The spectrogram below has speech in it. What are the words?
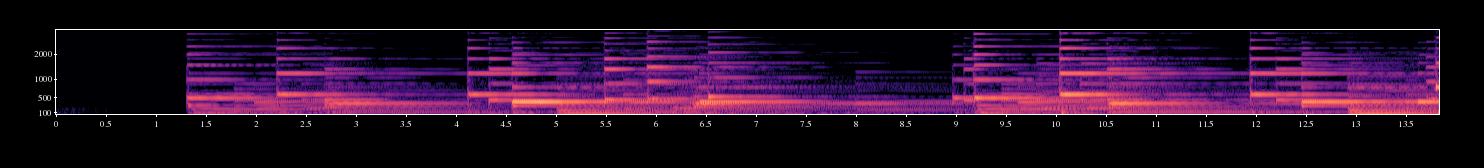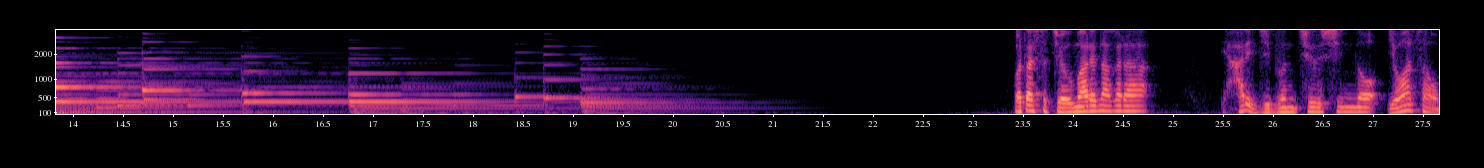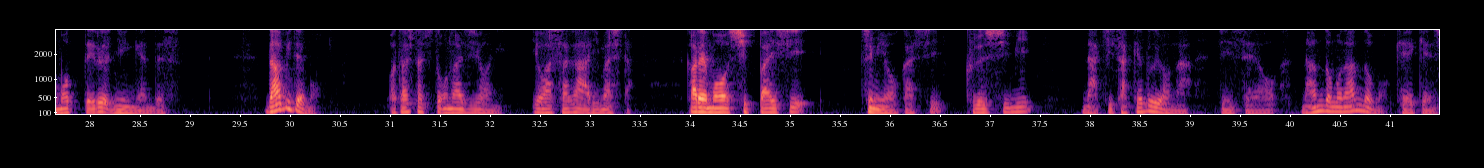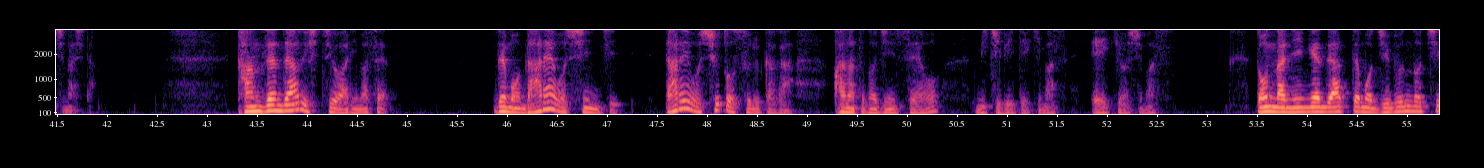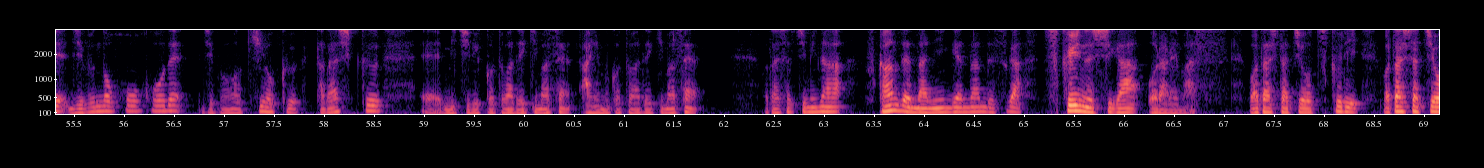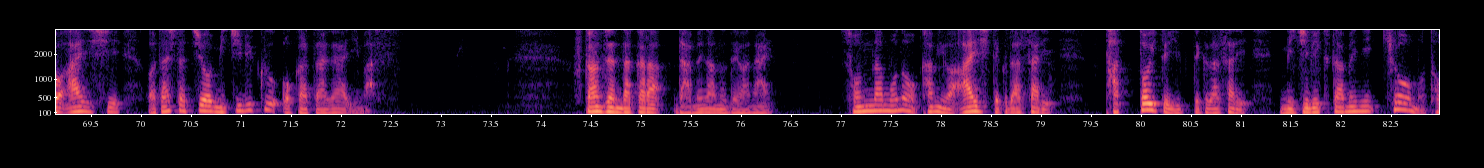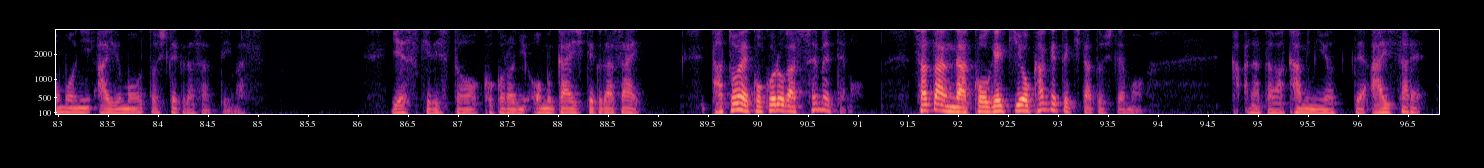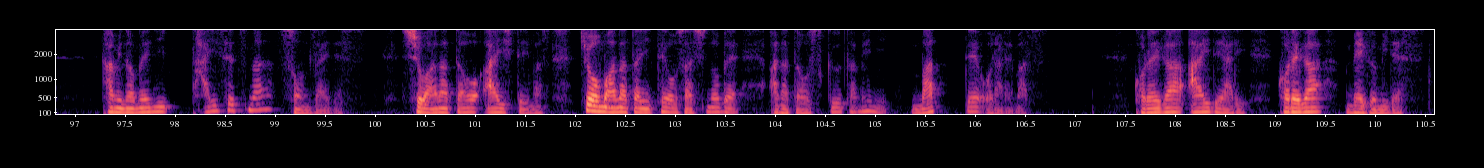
私たちは生まれながらやはり自分中心の弱さを持っている人間です。ダビデも私たちと同じように弱さがありました。彼も失敗し罪を犯し苦しみ泣き叫ぶような人生を何度も何度も経験しました。完全である必要はありません。でも誰を信じ誰を主とするかがあなたの人生を導いていきます。影響します。どんな人間であっても自分の知恵自分の方法で自分を清く正しく導くことはできません。歩むことはできません。私たち皆不完全な人間なんですが救い主がおられます。私たちを作り私たちを愛し私たちを導くお方がいます。不完全だからダメなのではない。そんなものを神は愛してくださり尊いと言ってくださり導くために今日も共に歩もうとしてくださっています。イエス・キリストを心にお迎えしてください。たとえ心が責めてもサタンが攻撃をかけてきたとしてもあなたは神によって愛され神の目に大切な存在です。主はあなたを愛しています。今日もあなたに手を差し伸べあなたを救うために待っておられます。これが愛でありこれが恵みです。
